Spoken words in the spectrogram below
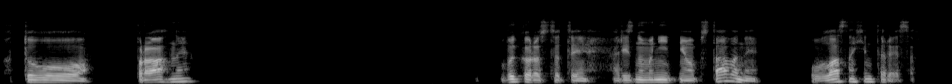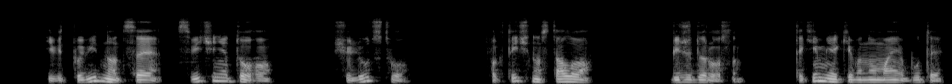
хто прагне використати різноманітні обставини у власних інтересах. І, відповідно, це свідчення того, що людство фактично стало більш дорослим, таким, як і воно має бути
